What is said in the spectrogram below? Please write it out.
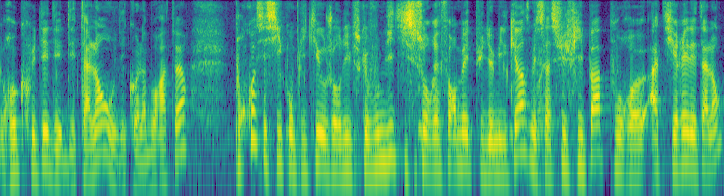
recruter des, des talents ou des collaborateurs. Pourquoi c'est si compliqué aujourd'hui? Parce que vous me dites qu'ils se sont réformés depuis 2015, mais ça suffit pas pour euh, attirer les talents?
